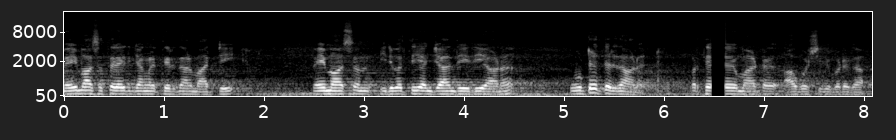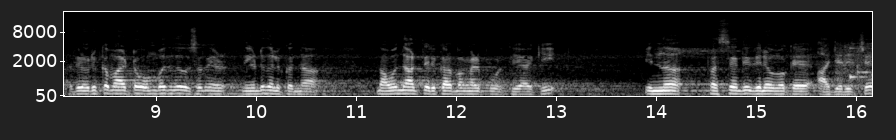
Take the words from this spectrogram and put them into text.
മെയ് മാസത്തിലേക്ക് ഞങ്ങൾ തിരുനാൾ മാറ്റി. മെയ് മാസം ഇരുപത്തി അഞ്ചാം തീയതിയാണ് ഊട്ടുതിരുനാൾ പ്രത്യേകമായിട്ട് ആഘോഷിക്കപ്പെടുക. അതിനൊരുക്കമായിട്ട് ഒമ്പത് ദിവസം നീണ്ടു നിൽക്കുന്ന നവനാൾ തിരുക്കർമ്മങ്ങൾ പൂർത്തിയാക്കി ഇന്ന് പ്രസിദ്ധി ദിനവുമൊക്കെ ആചരിച്ച്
